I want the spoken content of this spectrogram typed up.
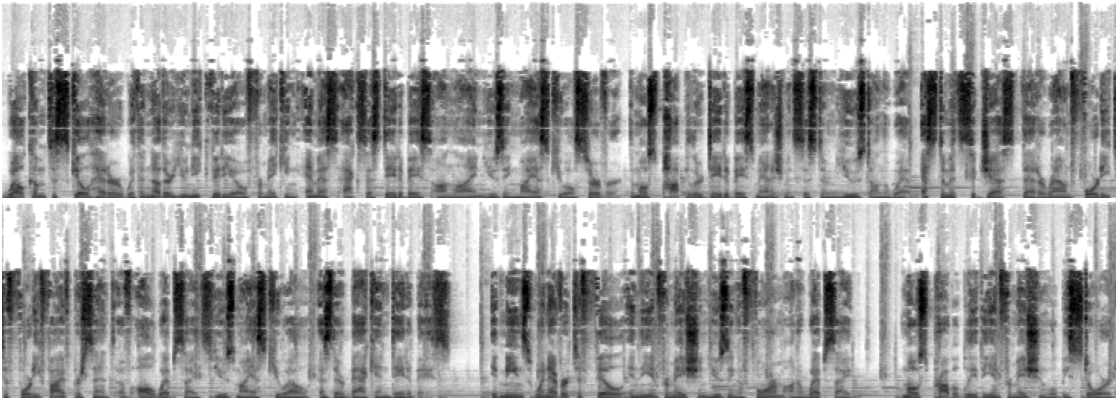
Welcome to SkillHeader with another unique video for making MS Access Database online using MySQL Server, the most popular database management system used on the web. Estimates suggest that around 40 to 45% of all websites use MySQL as their backend database. It means whenever to fill in the information using a form on a website, most probably the information will be stored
